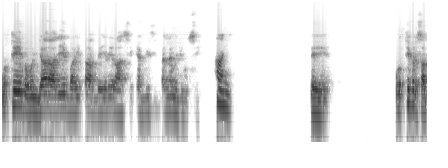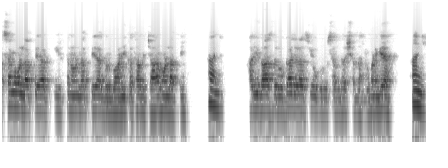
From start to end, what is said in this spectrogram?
ਉੱਥੇ 52 ਰਾਜੇ 22 ਧਰ ਦੇ ਜਿਹੜੇ ਰਾਜਸੀ ਕੈਦੀ ਸੀ ਪਹਿਲੇ ਮੌਜੂਦ ਸੀ। ਹਾਂਜੀ। ਤੇ ਉੱਥੇ ਫਿਰ ਸਤਸੰਗ ਹੋਣ ਲੱਗ ਪਿਆ ਕੀਰਤਨ ਹੋਣ ਲੱਗ ਪਿਆ ਗੁਰਬਾਣੀ ਕਥਾ ਵਿਚਾਰ ਹੋਣ ਲੱਗ ਪਈ। ਹਾਂਜੀ। ਹਰੀਦਾਸ ਦਰੋਗਾ ਜਿਹੜਾ ਸੀ ਉਹ ਗੁਰੂ ਸਾਹਿਬ ਦਾ ਸ਼ਰਧਾਲੂ ਬਣ ਗਿਆ। ਹਾਂਜੀ।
